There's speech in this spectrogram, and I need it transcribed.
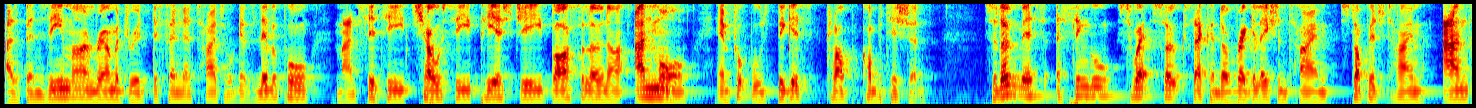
as Benzema and Real Madrid defend their title against Liverpool, Man City, Chelsea, PSG, Barcelona, and more in football's biggest club competition. So don't miss a single sweat soaked second of regulation time, stoppage time, and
